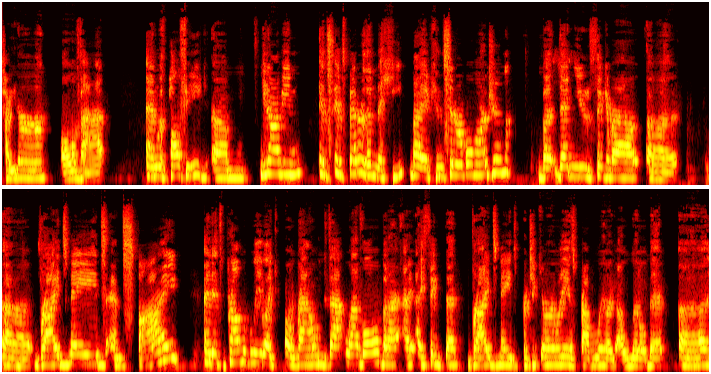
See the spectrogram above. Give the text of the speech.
tighter, all of that. And with Paul Feig, um, you know, I mean, it's it's better than the Heat by a considerable margin. But then you think about uh, uh, Bridesmaids and Spy, and it's probably like around that level. But I, I think that Bridesmaids, particularly, is probably like a little bit, uh,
